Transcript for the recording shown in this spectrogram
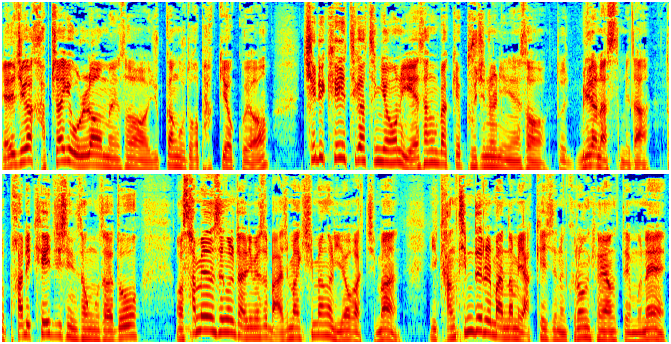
LG가 갑자기 올라오면서 6강 구도가 바뀌었고요. 7위 KT 같은 경우는 예상 밖의 부진을 인해서 또 밀려났습니다. 또 8위 KG 신성사도 3연승을 달리면서 마지막 희망을 이어갔지만 이 강팀들을 만나면 약해지는 그런 경향 때문에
